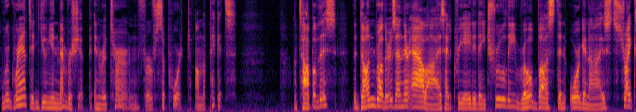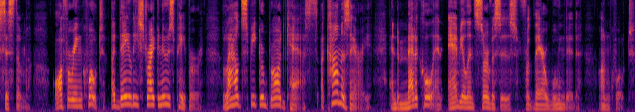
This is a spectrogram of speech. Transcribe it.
who were granted union membership in return for support on the pickets. On top of this, the Dunn brothers and their allies had created a truly robust and organized strike system, offering, quote, a daily strike newspaper, loudspeaker broadcasts, a commissary, and medical and ambulance services for their wounded. Unquote.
